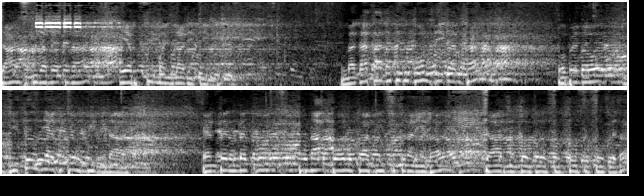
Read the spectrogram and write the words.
चांस मिलने देना एफसी महिला टीम लगातार जब गोल दी กัน kan तबे दो जीतो ubi dina ente नोडे kon पुना बॉल का बीच करा लिया था चार नंबर पर संतोष से सोच लेता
